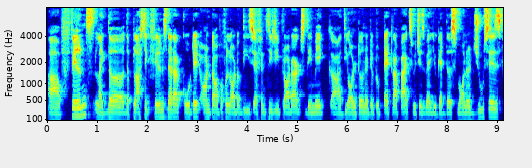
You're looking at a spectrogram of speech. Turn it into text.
uh, films, like the the plastic films that are coated on top of a lot of these FMCG products. They make uh, the alternative to Tetra Paks, which is where you get the smaller juices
